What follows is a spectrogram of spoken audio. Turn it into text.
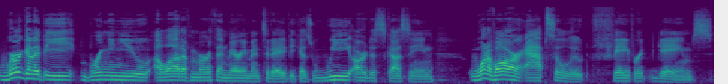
we're gonna be bringing you a lot of mirth and merriment today because we are discussing one of our absolute favorite games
